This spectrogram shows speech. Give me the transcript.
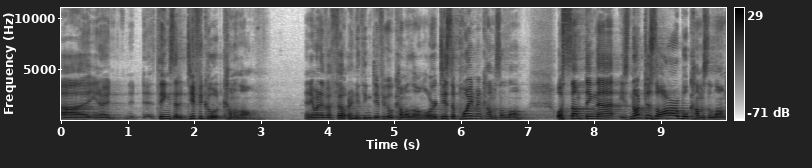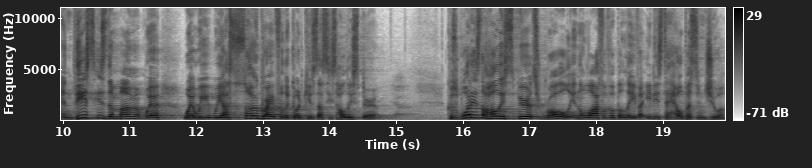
uh, you know, things that are difficult come along. Anyone ever felt anything difficult come along? Or a disappointment comes along? Or something that is not desirable comes along? And this is the moment where, where we, we are so grateful that God gives us His Holy Spirit. Because what is the Holy Spirit's role in the life of a believer? It is to help us endure,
